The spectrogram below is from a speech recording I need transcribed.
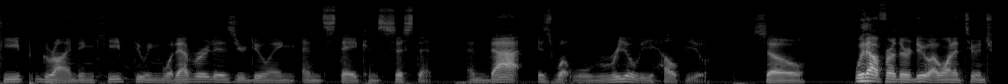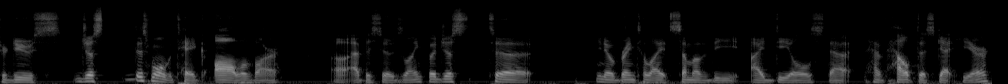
keep grinding, keep doing whatever it is you're doing, and stay consistent. And that is what will really help you. So, without further ado, I wanted to introduce just this won't take all of our uh, episode's length, but just to you know bring to light some of the ideals that have helped us get here.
